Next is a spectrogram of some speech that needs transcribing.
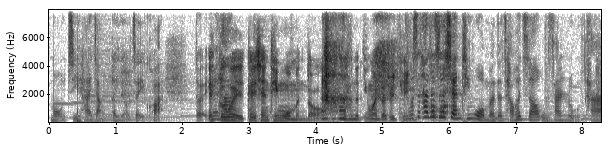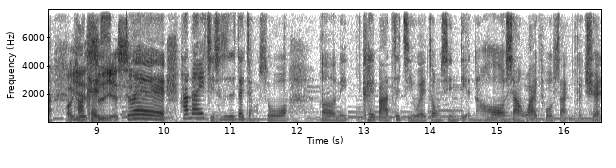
某集，他讲朋友这一块。对，哎、各位可以先听我们的哦，我们的听完再去听。不是他就是先听我们的，才会知道吴三如他哦，也是也是，对他那一集就是在讲说，呃，你可以把自己为中心点，然后向外扩散一个圈。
